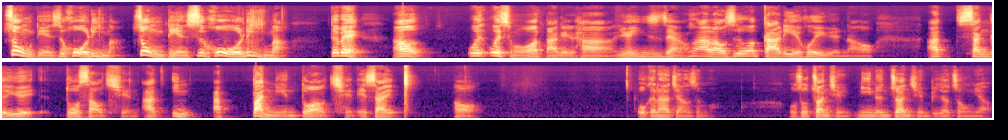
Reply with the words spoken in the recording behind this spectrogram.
重点是获利嘛，重点是获利嘛，对不对？然后为为什么我要打给他？原因是这样，说啊，老师，我咖喱的会员哦，啊，三个月多少钱？啊，一啊，半年多少钱？哎塞，哦，我跟他讲什么？我说赚钱，你能赚钱比较重要，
